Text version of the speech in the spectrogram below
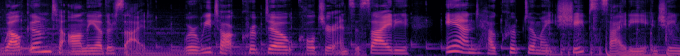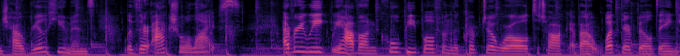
Welcome to On the Other Side, where we talk crypto, culture, and society, and how crypto might shape society and change how real humans live their actual lives. Every week, we have on cool people from the crypto world to talk about what they're building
